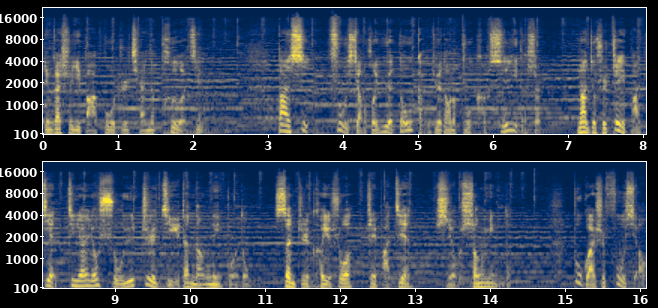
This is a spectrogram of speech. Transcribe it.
应该是一把不值钱的破剑。但是付晓和月都感觉到了不可思议的事儿，那就是这把剑竟然有属于自己的能力波动，甚至可以说这把剑是有生命的。不管是付晓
